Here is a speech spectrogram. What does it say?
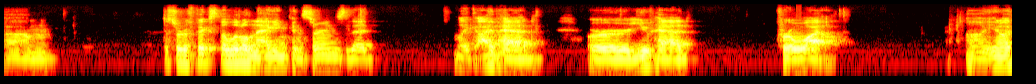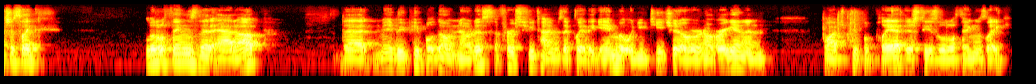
um, to sort of fix the little nagging concerns that like I've had or you've had for a while. Uh, you know, it's just like little things that add up that maybe people don't notice the first few times they play the game, but when you teach it over and over again and watch people play it, just these little things like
